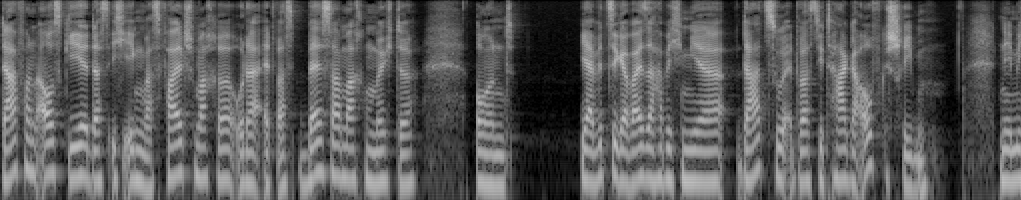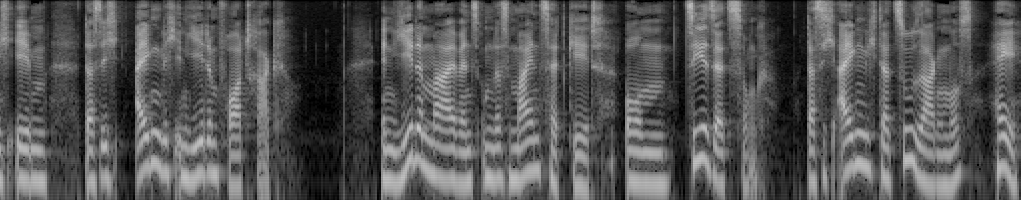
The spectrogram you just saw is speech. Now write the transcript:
davon ausgehe, dass ich irgendwas falsch mache oder etwas besser machen möchte. Und ja, witzigerweise habe ich mir dazu etwas die Tage aufgeschrieben. Nämlich eben, dass ich eigentlich in jedem Vortrag, in jedem Mal, wenn es um das Mindset geht, um Zielsetzung, dass ich eigentlich dazu sagen muss, hey,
